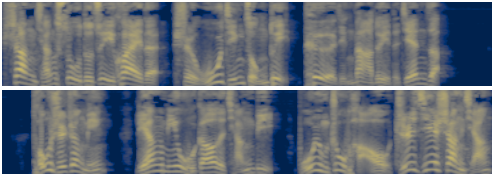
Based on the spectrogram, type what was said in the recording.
上墙速度最快的是武警总队特警大队的尖子。同时证明，两米五高的墙壁不用助跑直接上墙，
